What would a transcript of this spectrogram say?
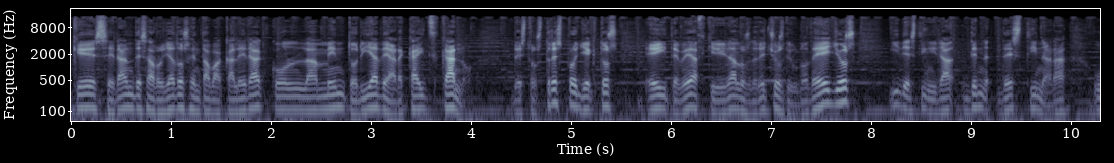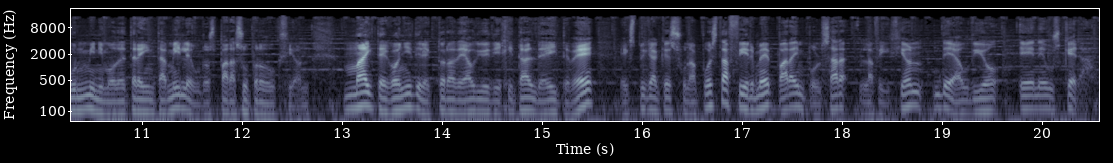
que serán desarrollados en Tabacalera con la mentoría de Arcaiz Cano. De estos tres proyectos, EITB adquirirá los derechos de uno de ellos y destinará, de, destinará un mínimo de 30.000 euros para su producción. Maite Goñi, directora de audio y digital de EITB, explica que es una apuesta firme para impulsar la ficción de audio en euskera.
